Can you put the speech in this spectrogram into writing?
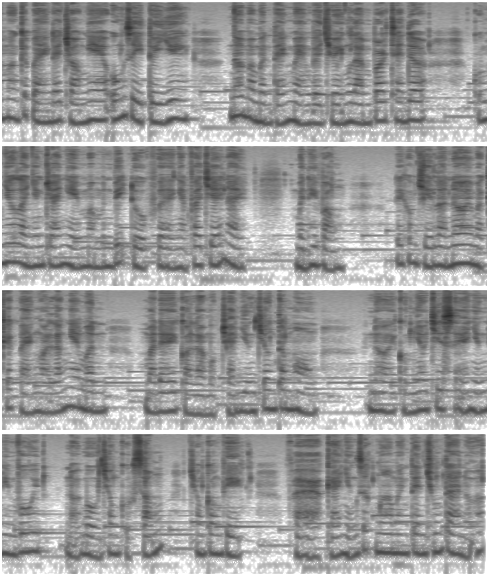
Cảm ơn các bạn đã chọn nghe Uống gì tùy duyên, nơi mà mình tản mạn về chuyện làm bartender, cũng như là những trải nghiệm mà mình biết được về ngành pha chế này. Mình hy vọng đây không chỉ là nơi mà các bạn ngồi lắng nghe mình, mà đây còn là một trạm dừng chân tâm hồn, nơi cùng nhau chia sẻ những niềm vui, nỗi buồn trong cuộc sống, trong công việc và cả những giấc mơ mang tên chúng ta nữa.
